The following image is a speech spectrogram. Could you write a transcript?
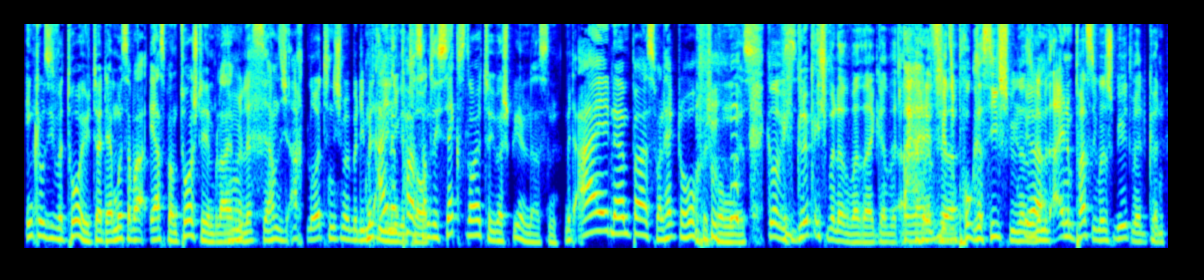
inklusive Torhüter, der muss aber erst beim Tor stehen bleiben. Letztes Jahr haben sich acht Leute nicht mehr über die Mit Mittellinie einem Pass getraut. haben sich sechs Leute überspielen lassen. Mit einem Pass, weil Hector hochgesprungen ist. Guck mal, wie glücklich man darüber sein kann mittlerweile. Dass wir so progressiv spielen, dass Ja. wir mit einem Pass überspielt werden können.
